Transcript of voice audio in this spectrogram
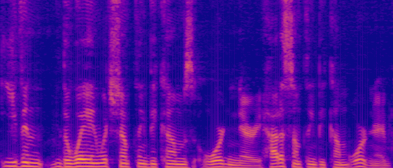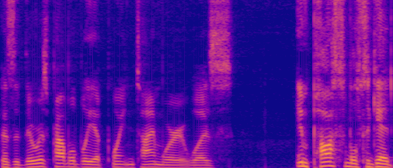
even the way in which something becomes ordinary. How does something become ordinary? Because there was probably a point in time where it was impossible to get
